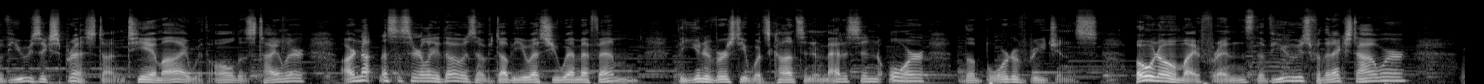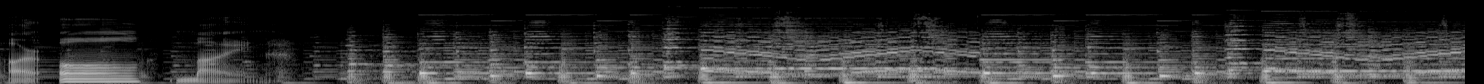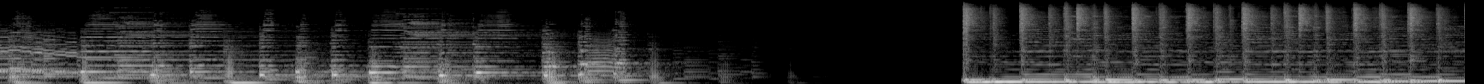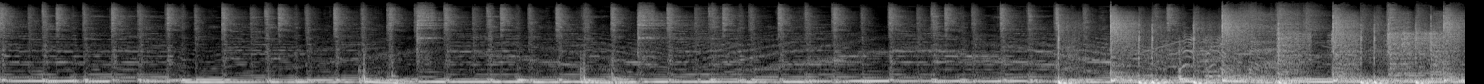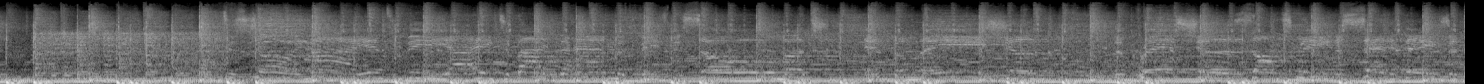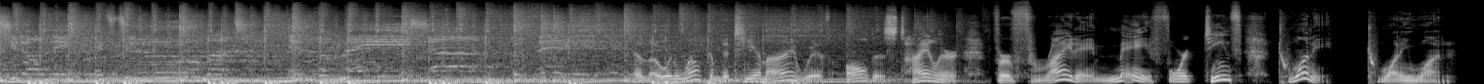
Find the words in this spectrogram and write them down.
The views expressed on TMI with Aldous Tyler are not necessarily those of WSUM FM, the University of Wisconsin in Madison, or the Board of Regents. Oh no, my friends, the views for the next hour are all mine. TMI with Aldous Tyler for Friday, May 14th, 2021.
